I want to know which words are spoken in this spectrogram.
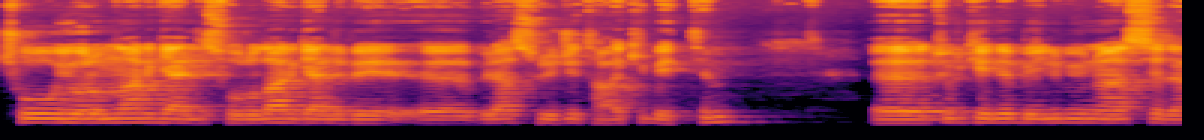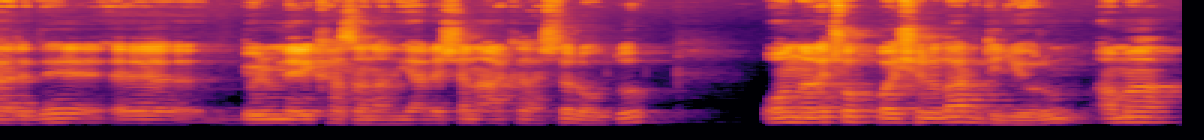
çoğu yorumlar geldi, sorular geldi ve e, biraz süreci takip ettim. Ee, Türkiye'de belli bir üniversitelerde e, bölümleri kazanan, yerleşen arkadaşlar oldu. Onlara çok başarılar diliyorum ama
